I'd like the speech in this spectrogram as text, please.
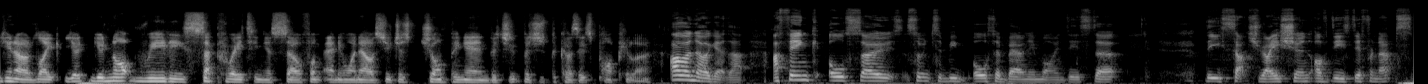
you know like you're, you're not really separating yourself from anyone else. You're just jumping in but just, because it's popular. Oh no i get that. I think also something to be also bearing in mind is that the saturation of these different apps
